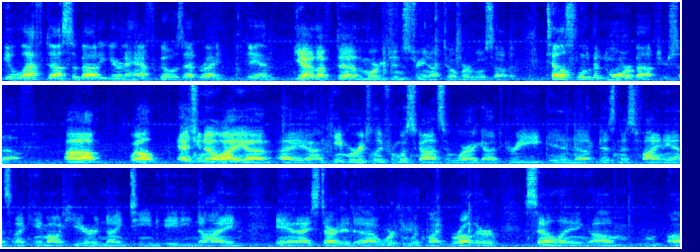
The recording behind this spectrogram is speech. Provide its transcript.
He left us about a year and a half ago. Is that right, Dan? Yeah, I left uh, the mortgage industry in October of '07. Tell us a little bit more about yourself. Um, well, as you know, I, uh, I uh, came originally from Wisconsin where I got a degree in uh, business finance, and I came out here in 1989, and I started uh, working with my brother selling um, uh,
